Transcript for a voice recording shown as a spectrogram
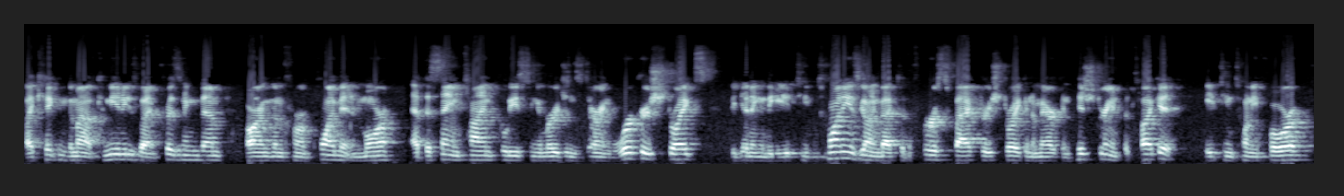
by kicking them out of communities, by imprisoning them, barring them from employment, and more. At the same time, policing emergence during workers' strikes, beginning in the 1820s, going back to the first factory strike in American history in Pawtucket, 1824.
